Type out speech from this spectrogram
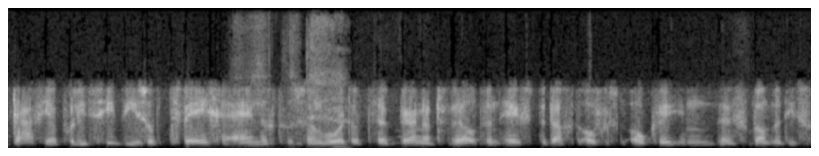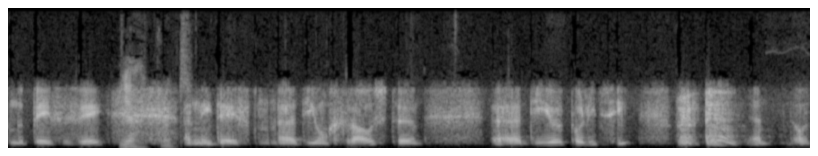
Cavia-politie, die is op twee geëindigd. Dat is een woord dat uh, Bernard Welten heeft bedacht. Overigens ook in, in verband met iets van de PVV. Ja, een idee van Dion Graus, de dierpolitie. en op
